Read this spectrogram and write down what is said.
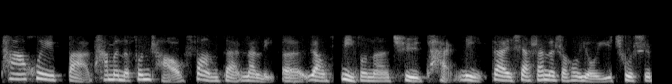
他会把他们的蜂巢放在那里，呃，让蜜蜂呢去采蜜。在下山的时候，有一处是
